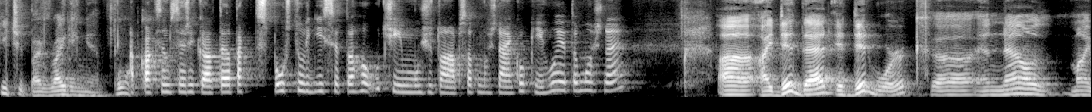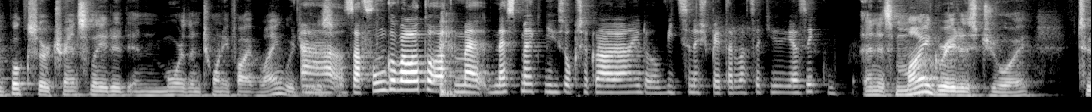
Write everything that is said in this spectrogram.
teach it by writing a A book. pak jsem si říkal, "Tyjo, tak spoustu lidí se toho učí, můžu to napsat možná jako knihu, je to možné? Uh, I did that. It did work, uh, and now my books are translated in more than 25 languages. A zafungovalo to a mé, dnes mé knihy jsou překládány do více než 25 jazyků. And it's my greatest joy to,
